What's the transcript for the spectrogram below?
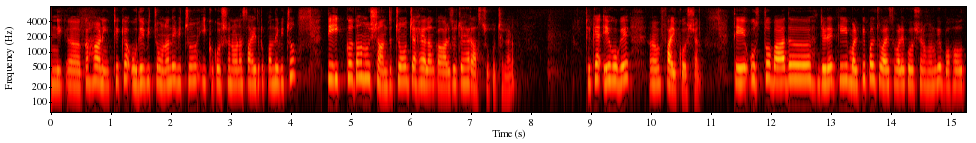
ਨਿ- ਕਹਾਣੀ, ਠੀਕ ਹੈ, ਉਹਦੇ ਵਿੱਚੋਂ, ਉਹਨਾਂ ਦੇ ਵਿੱਚੋਂ ਇੱਕ ਕੁਐਸਚਨ ਆਉਣਾ ਸਾਹਿਤ ਰੂਪਾਂ ਦੇ ਵਿੱਚੋਂ ਤੇ ਇੱਕ ਤੁਹਾਨੂੰ ਛੰਦ ਚੋਂ, ਚਾਹੇ ਅਲੰਕਾਰ ਚੋਂ, ਚਾਹੇ ਰਸ ਚੋਂ ਪੁੱਛ ਲੈਣ। ਠੀਕ ਹੈ, ਇਹ ਹੋ ਗਏ 5 ਕੁਐਸਚਨ ਤੇ ਉਸ ਤੋਂ ਬਾਅਦ ਜਿਹੜੇ ਕਿ ਮਲਟੀਪਲ ਚੁਆਇਸ ਵਾਲੇ ਕੁਐਸਚਨ ਹੋਣਗੇ, ਬਹੁਤ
